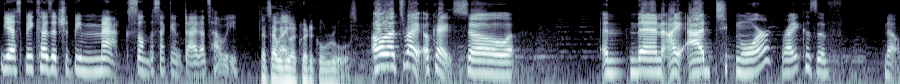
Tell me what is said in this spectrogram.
Yes, because it should be max on the second die. That's how we. That's how we do our critical rules. Oh, that's right. Okay, so. And then I add two more, right? Because of. No,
